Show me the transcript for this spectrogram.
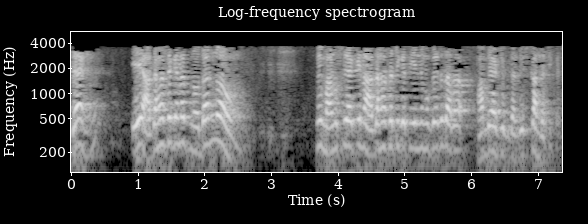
දැන් ඒ අදහස ගැනත් නොදන්නවා වුණා. මේ මිනිසයා කියන අදහස ටික තියෙන්නේ මොකේද? අර පඹයා කියපු දැන් ස්කන්ධ ටිකට.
